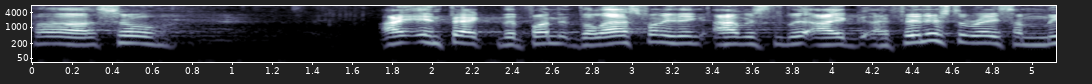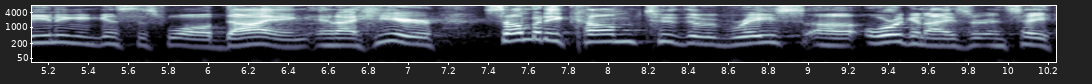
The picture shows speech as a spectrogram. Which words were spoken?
Uh, so I, in fact, the, fun, the last funny thing, I, was, I, I, finished the race, I'm leaning against this wall, dying, and I hear somebody come to the race uh, organizer and say,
